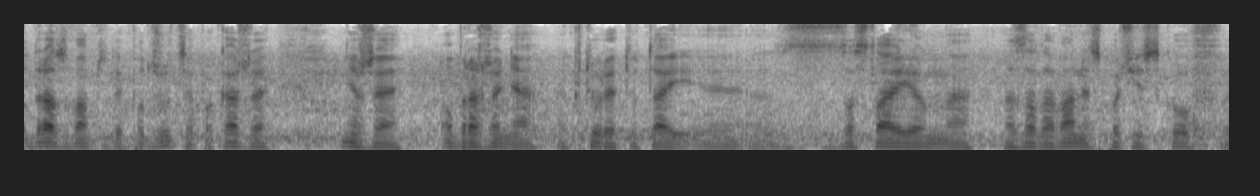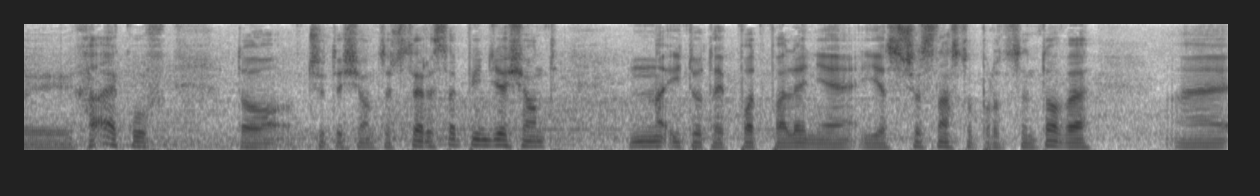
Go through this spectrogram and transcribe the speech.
od razu Wam tutaj podrzucę, pokażę, że obrażenia, które tutaj e, zostają zadawane z pocisków HE-ków to 3450 no i tutaj podpalenie jest 16% e,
